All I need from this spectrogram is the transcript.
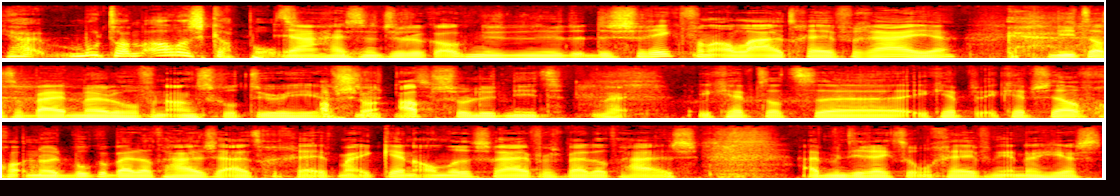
Ja, moet dan alles kapot? Ja, hij is natuurlijk ook nu, nu de, schrik van alle uitgeverijen. Niet dat er bij Meulenhof een angstcultuur hier Absoluut niet. Absoluut niet. Nee. Ik heb, dat, eh, ik, heb, ik heb zelf gewoon nooit boeken bij dat huis uitgegeven. Maar ik ken andere schrijvers bij dat huis uit mijn directe omgeving. En er heerst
